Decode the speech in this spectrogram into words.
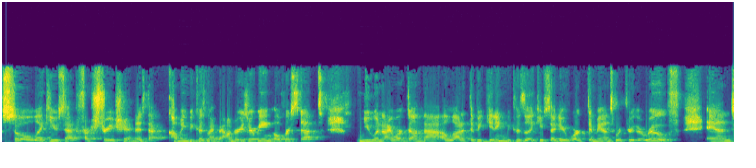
So, like you said, frustration is that coming because my boundaries are being overstepped? You and I worked on that a lot at the beginning because, like you said, your work demands were through the roof. And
